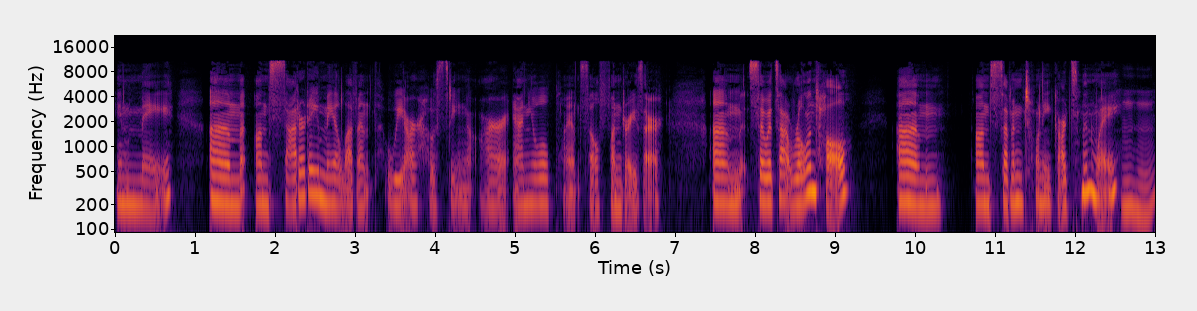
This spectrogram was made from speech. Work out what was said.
in May. Um, on Saturday, May 11th, we are hosting our annual plant sale fundraiser. Um, so it's at Rowland Hall um, on 720 Guardsman Way. mm-hmm.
